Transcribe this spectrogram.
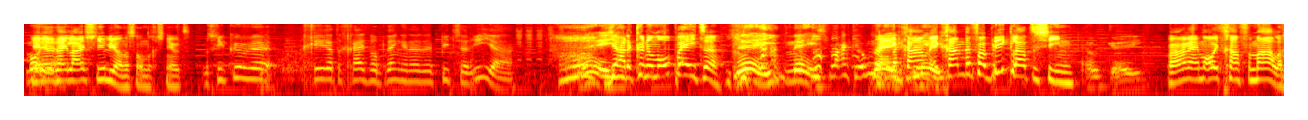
Mooi, Nee, de hele huis van Julian is ondergesneeuwd. Misschien kunnen we Gerard de Geit wel brengen naar de pizzeria. Nee, Ja, dan kunnen we hem opeten. nee, nee. Die smaakt hij ook nog Nee, ik ga, hem, Nee. ik ga hem de fabriek laten zien. Oké. Waar we hem ooit gaan vermalen.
